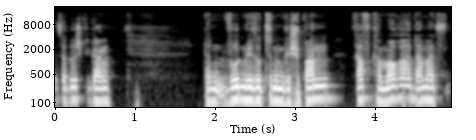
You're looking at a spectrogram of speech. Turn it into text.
ist er durchgegangen. Dann wurden wir so zu einem Gespann. Raf Camorra, damals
